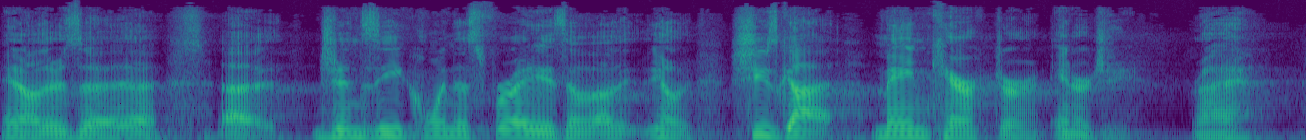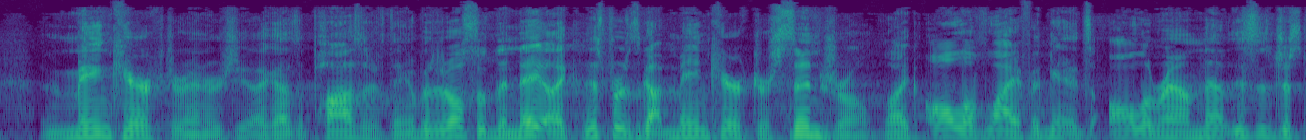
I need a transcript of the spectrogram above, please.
You know, there's a, a, a Gen Z coined this phrase of, uh, you know, she's got main character energy, right? Main character energy, like that's a positive thing. But it's also the like this person's got main character syndrome. Like all of life, again, it's all around them. This is just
